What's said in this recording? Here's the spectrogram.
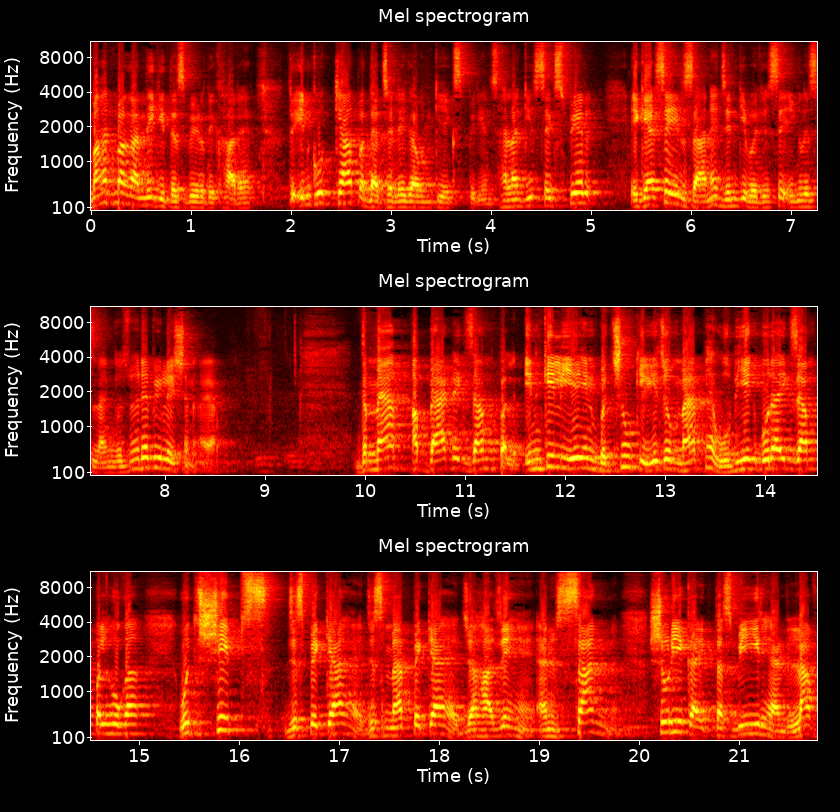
महात्मा गांधी की तस्वीर दिखा रहे हैं। तो इनको क्या पता चलेगा उनकी एक्सपीरियंस हालाँकि शेक्सपियर एक ऐसे इंसान है जिनकी वजह से इंग्लिश लैंग्वेज में रेपुलेशन आया। The map a bad example इनके लिए, इन बच्चों के लिए जो मैप है, वो भी एक बुरा एग्ज़ाम्पल होगा। विथ शिप्स जिस पे क्या है, जिस मैप पे क्या है, जहाजें हैं एंड सन सूर्य का एक तस्वीर है and love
